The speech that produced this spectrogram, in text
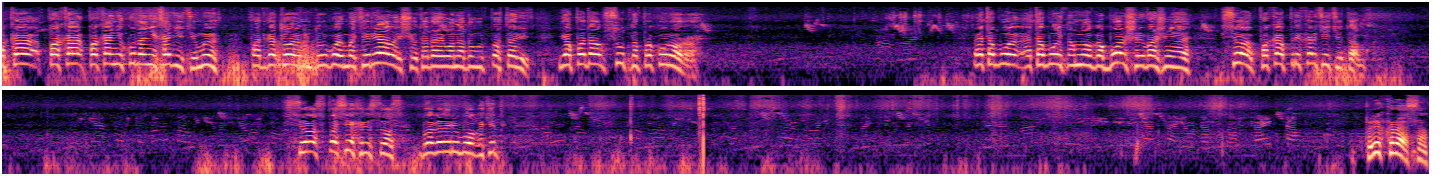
Пока, пока, пока никуда не ходите. Мы подготовим другой материал еще, тогда его надо будет повторить. Я подал в суд на прокурора. Это будет, это будет намного больше и важнее. Все, пока прекратите там. Все, спаси Христос. Благодарю Бога. Теперь Прекрасно.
